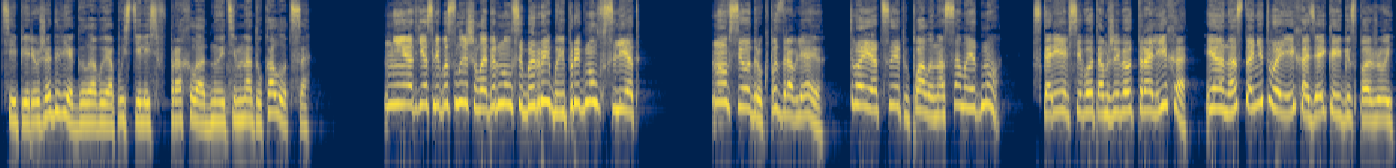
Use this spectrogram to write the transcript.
Теперь уже две головы опустились в прохладную темноту колодца. «Нет, если бы слышал, обернулся бы рыбой и прыгнул вслед». «Ну все, друг, поздравляю. Твоя цепь упала на самое дно. Скорее всего, там живет тролиха, и она станет твоей хозяйкой и госпожой».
